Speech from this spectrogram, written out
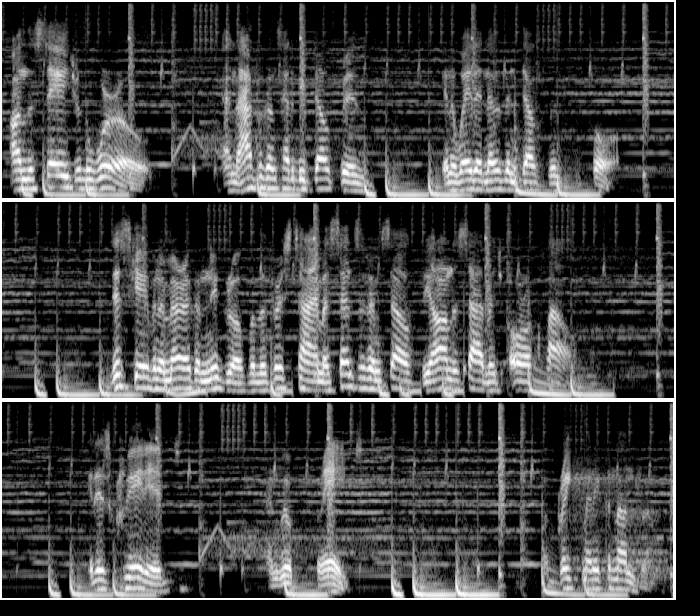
on the stage of the world, and Africans had to be dealt with in a way that never been dealt with before. This gave an American Negro for the first time a sense of himself beyond a savage or a clown. It has created and will create great many conundrums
